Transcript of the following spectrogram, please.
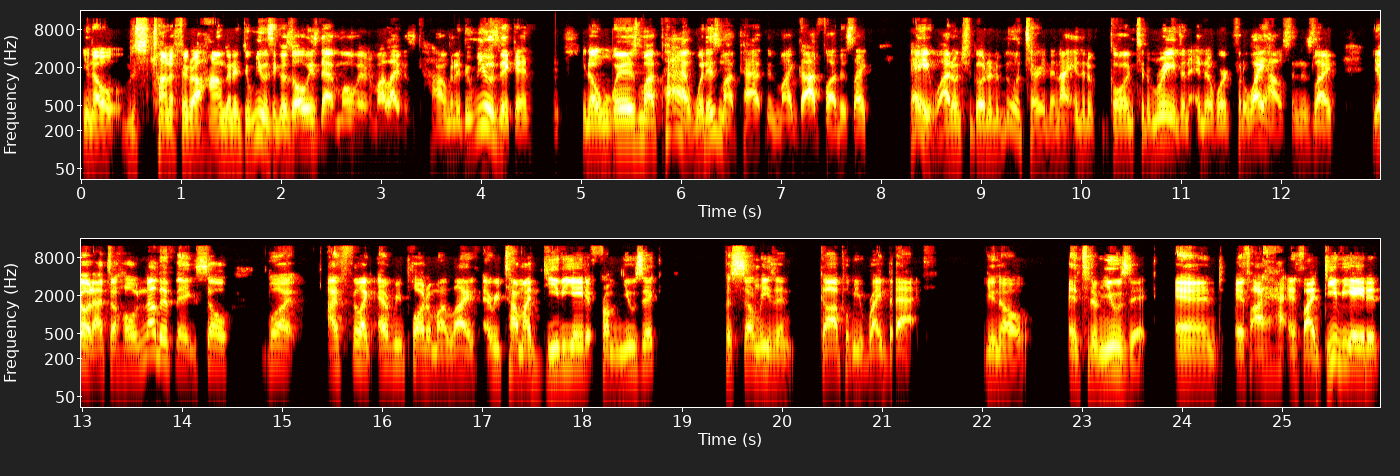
you know was trying to figure out how I'm gonna do music. It was always that moment in my life is how I'm gonna do music and you know where's my path? What is my path? And my godfather's like, hey, why don't you go to the military? And Then I ended up going to the Marines and I ended up working for the White House. And it's like, yo, that's a whole nother thing. So, but I feel like every part of my life, every time I deviated from music, for some reason, God put me right back, you know, into the music. And if I if I deviated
